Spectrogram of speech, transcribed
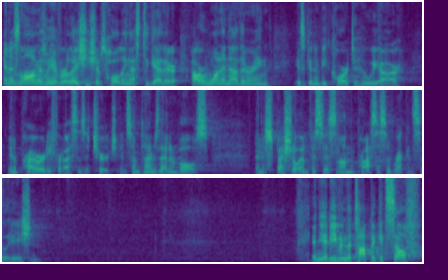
and as long as we have relationships holding us together, our one anothering is going to be core to who we are and a priority for us as a church. And sometimes that involves an especial emphasis on the process of reconciliation. And yet, even the topic itself,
